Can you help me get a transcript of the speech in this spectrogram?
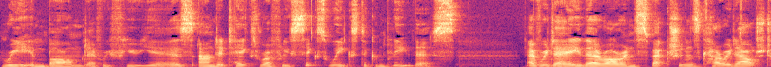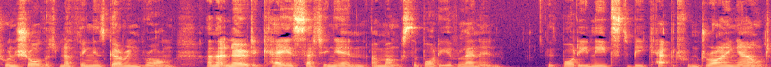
re embalmed every few years, and it takes roughly six weeks to complete this. Every day there are inspections carried out to ensure that nothing is going wrong and that no decay is setting in amongst the body of Lenin. His body needs to be kept from drying out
